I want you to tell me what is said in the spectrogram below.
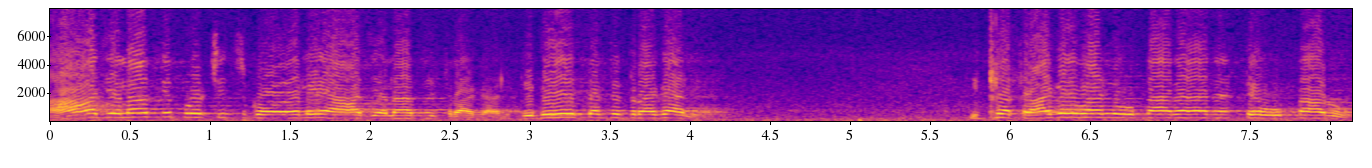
ఆ జలాన్ని ప్రోక్షించుకోవాలి ఆ జలాన్ని త్రాగాలి. పిబేత్ అంటే త్రాగాలి. ఇట్లా త్రాగే వాళ్ళు ఉన్నారా అని అంటే ఉన్నారు.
